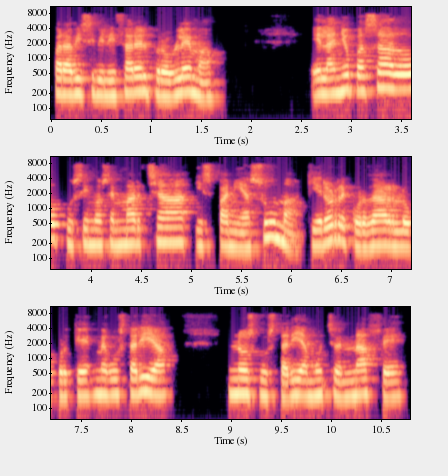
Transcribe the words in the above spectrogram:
para visibilizar el problema. El año pasado pusimos en marcha Hispania Suma. Quiero recordarlo porque me gustaría, nos gustaría mucho en NACE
